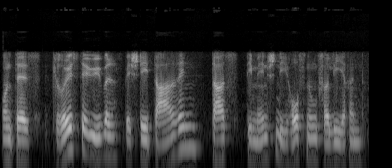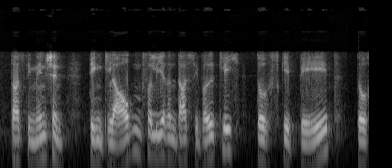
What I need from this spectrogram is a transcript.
Und das größte Übel besteht darin, dass die Menschen die Hoffnung verlieren, dass die Menschen den Glauben verlieren, dass sie wirklich durchs Gebet, durch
